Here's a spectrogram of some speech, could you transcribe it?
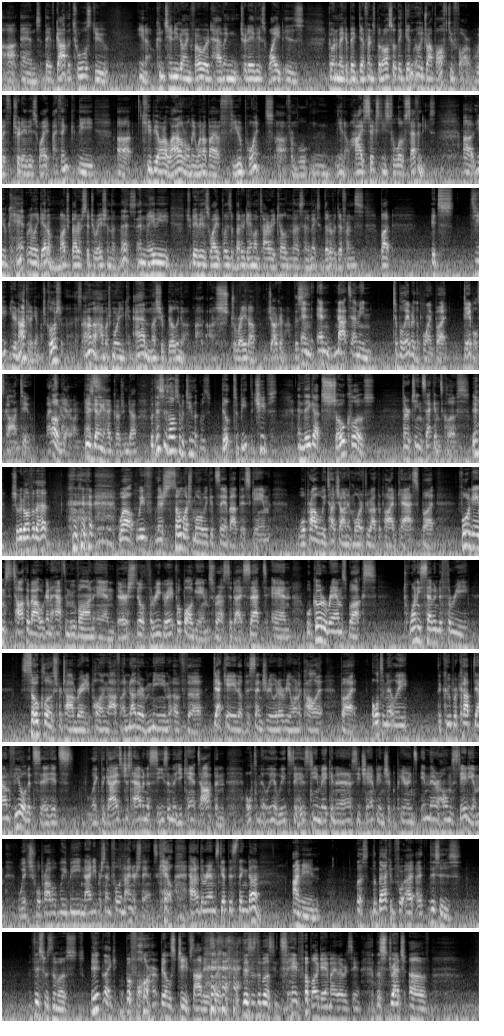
uh, and they've got the tools to, you know, continue going forward. Having Tre'Davious White is going to make a big difference, but also they didn't really drop off too far with Tre'Davious White. I think the uh, QBR allowed only went up by a few points uh, from you know high 60s to low 70s. Uh, you can't really get a much better situation than this. And maybe Tre'Davious White plays a better game on Tyreek Hill than this, and it makes a bit of a difference. But it's you're not going to get much closer than this. I don't know how much more you can add unless you're building a, a, a straight up juggernaut. This and is, and not to, I mean to belabor the point, but Daboll's gone too. That's oh yeah, one. he's getting a head coaching job. But this is also a team that was built to beat the Chiefs, and they got so close. 13 seconds close. Yeah, should have gone for the head. well, we've there's so much more we could say about this game. We'll probably touch on it more throughout the podcast, but four games to talk about. We're going to have to move on, and there are still three great football games for us to dissect. And we'll go to Rams Bucks, 27 to three. So close for Tom Brady pulling off another meme of the decade of the century, whatever you want to call it. But ultimately, the Cooper Kupp downfield, it's it's like the guy's just having a season that you can't top, and ultimately it leads to his team making an NFC Championship appearance in their home stadium, which will probably be 90% full of Niners fans. Cale, how did the Rams get this thing done? I mean, listen, the back and forth. I, I this is this was the most it, like before Bills Chiefs. Obviously, this is the most insane football game I had ever seen. The stretch of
